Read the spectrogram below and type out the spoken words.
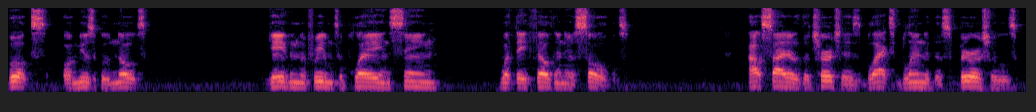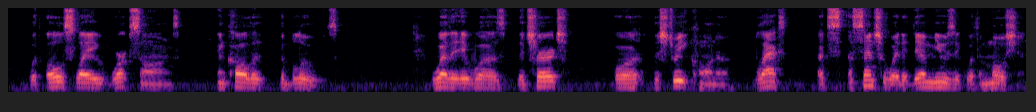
books or musical notes gave them the freedom to play and sing what they felt in their souls. Outside of the churches, blacks blended the spirituals with old slave work songs and called it the blues. Whether it was the church or the street corner, blacks accentuated their music with emotion.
